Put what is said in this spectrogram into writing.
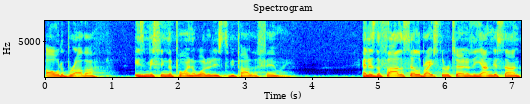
older brother is missing the point of what it is to be part of the family. And as the father celebrates the return of the younger son,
